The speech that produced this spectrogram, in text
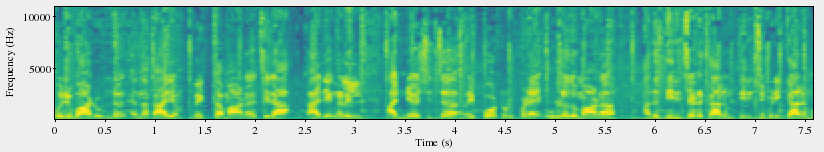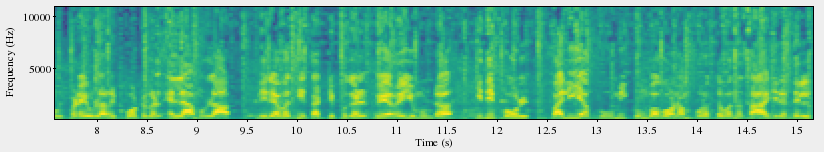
ഒരുപാടുണ്ട് എന്ന കാര്യം വ്യക്തമാണ്. ചില കാര്യങ്ങളിൽ അന്വേഷിച്ച് റിപ്പോർട്ട് ഉൾപ്പെടെ ഉള്ളതുമാണ്. അത് തിരിച്ചെടുക്കാനും തിരിച്ചു പിടിക്കാനും ഉൾപ്പെടെയുള്ള റിപ്പോർട്ടുകൾ എല്ലാമുള്ള നിരവധി തട്ടിപ്പുകൾ വേറെയുമുണ്ട്. ഇതിപ്പോൾ വലിയ ഭൂമി കുംഭകോണം പുറത്തു വന്ന സാഹചര്യത്തിൽ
